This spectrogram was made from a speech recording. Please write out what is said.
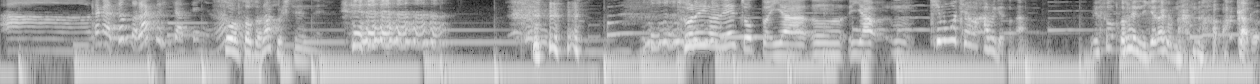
あーだからちょっと楽しちゃってんやな。そうそうそう、楽してんねん。それがね、ちょっと、いや、うん、いや、うん、気持ちはわかるけどな。でそ俺逃げたくなるのはわかる。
